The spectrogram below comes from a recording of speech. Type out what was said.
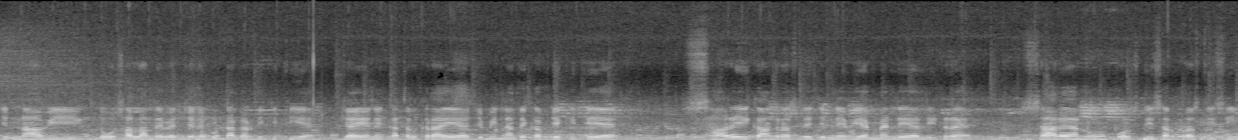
ਜਿੰਨਾ ਵੀ 2 ਸਾਲਾਂ ਦੇ ਵਿੱਚ ਇਹਨੇ ਗੁੰਡਾਗਰਦੀ ਕੀਤੀ ਹੈ, ਚਾਹੇ ਇਹਨੇ ਕਤਲ ਕਰਾਏ ਹੈ, ਜ਼ਮੀਨਾਂ ਤੇ ਕਬਜ਼ੇ ਕੀਤੇ ਹੈ, ਸਾਰੇ ਹੀ ਕਾਂਗਰਸ ਦੇ ਜਿੰਨੇ ਵੀ ਐਮਐਲਏ ਆ ਲੀਡਰ ਹੈ, ਸਾਰਿਆਂ ਨੂੰ ਪੁਲਿਸ ਦੀ ਸਰਪ੍ਰਸਤੀ ਸੀ।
